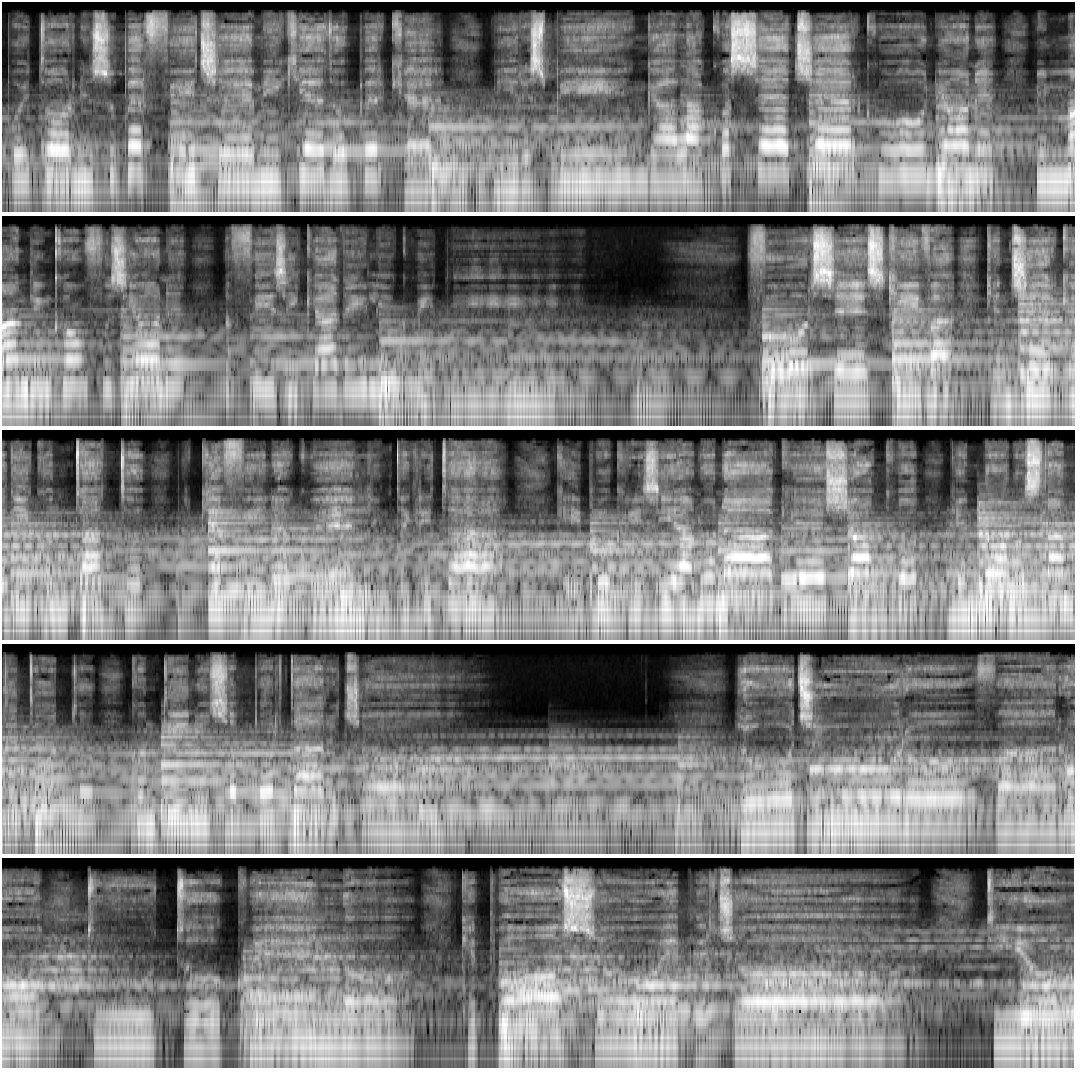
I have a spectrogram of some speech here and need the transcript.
poi torno in superficie mi chiedo perché mi respinga l'acqua se cerco unione, mi mando in confusione la fisica dei liquidi. Forse schiva che in cerca di contatto perché affine a quell'integrità che ipocrisia non ha, che sciocco che nonostante a sopportare ciò. Lo giuro farò tutto quello che posso e perciò ti otterrò.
